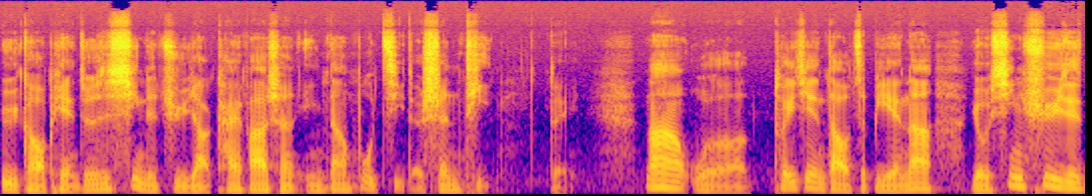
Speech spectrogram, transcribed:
预告片，就是性的剧要开发成淫荡不羁的身体。对，那我推荐到这边。那有兴趣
